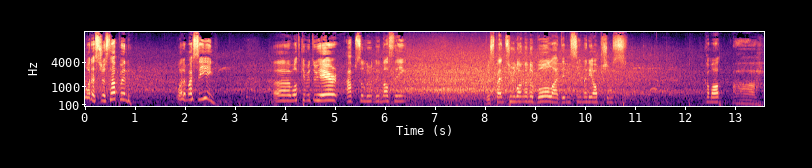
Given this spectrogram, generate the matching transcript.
What has just happened? What am I seeing? Uh, what can we do here? Absolutely nothing. We spent too long on the ball. I didn't see many options. Come on. Ah.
